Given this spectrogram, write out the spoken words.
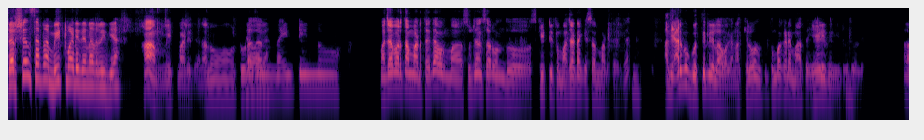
ದರ್ಶನ್ ಸರ್ನ ಮೀಟ್ ಮಾಡಿದ ಏನಾದ್ರು ಇದೆಯಾ? ಹಾ ಮೀಟ್ ಮಾಡಿದ್ದೆ. ನಾನು ಟೂ ತೌಸಂಡ್ ನೈನ್ಟೀನ್ ಮಜಾ ಬರ್ತಾ ಮಾಡ್ತಾ ಇದ್ದೆ. ಅವಾಗ ಮ- ಸುಜನ್ ಸರ್ ಒಂದು ಸ್ಕಿಟ್ ಇತ್ತು ಮಜಾ ಟಾಕಿ ಸರ್ ಮಾಡ್ತಾ ಇದ್ದೆ. ಹ್ಮ್. ಅದು ಯಾರಿಗೂ ಗೊತ್ತಿರ್ಲಿಲ್ಲ ಅವಾಗ. ನಾನು ಕೆಲವೊಂದು ತುಂಬಾ ಕಡೆ ಮಾತು ಹೇಳಿದ್ದೀನಿ ಇಂಟರ್ವ್ಯೂಲ್ಲಿ ಆ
